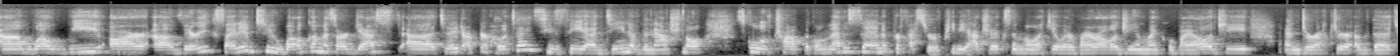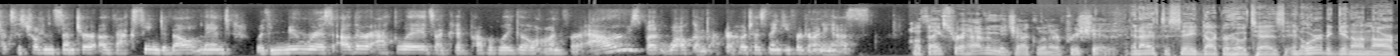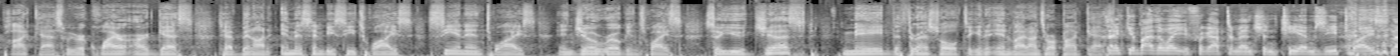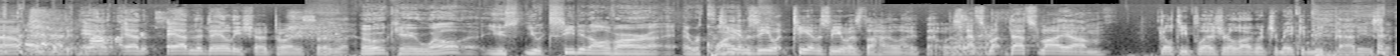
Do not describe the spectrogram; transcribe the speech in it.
Um, well, we are uh, very excited to welcome as our guest uh, today Dr. Hotez. He's the uh, Dean of the National School of Tropical Medicine, Professor of Pediatrics and Molecular Virology and Microbiology, and Director of the Texas Children's Center of Vaccine Development, with numerous other accolades. I could probably go on for hours, but welcome, Dr. Hotez. Thank you for joining us. Well, thanks for having me, Jacqueline. I appreciate it. And I have to say, Dr. Hotez, in order to get on our podcast, we require our guests to have been on MSNBC twice, CNN twice, and Joe Rogan twice. So you just made the threshold to get an invite onto our podcast. Thank you. By the way, you forgot to mention TMZ twice now, and, the, and, and, and the Daily Show twice. Okay, well, uh, you you exceeded all of our uh, uh, requirements. TMZ, TMZ was the highlight. That was that's my that's my um guilty pleasure along with Jamaican meat patties.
